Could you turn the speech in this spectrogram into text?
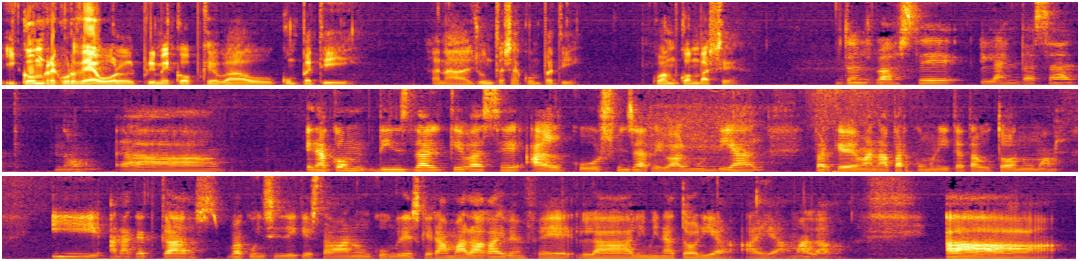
I com recordeu el primer cop que vau competir, anar juntes a competir? Quan, quan va ser? Doncs va ser l'any passat, no? Uh, era com dins del que va ser el curs fins a arribar al Mundial, perquè vam anar per comunitat autònoma i en aquest cas va coincidir que estava en un congrés que era a Màlaga i vam fer l'eliminatòria allà a Màlaga. Uh,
